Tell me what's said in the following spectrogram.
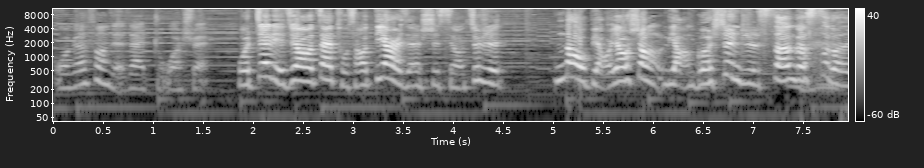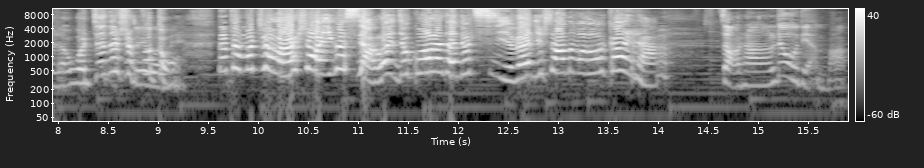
我跟凤姐在主卧睡，我这里就要再吐槽第二件事情，就是闹表要上两个甚至三个、四个的人，我真的是不懂。那他妈这玩意儿上一个响了你就关了它，你就起呗，你上那么多干啥？早上六点吧，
